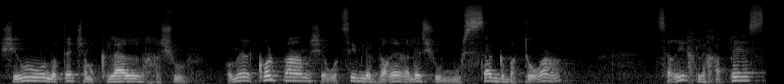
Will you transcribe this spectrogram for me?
שהוא נותן שם כלל חשוב. אומר, כל פעם שרוצים לברר על איזשהו מושג בתורה, צריך לחפש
